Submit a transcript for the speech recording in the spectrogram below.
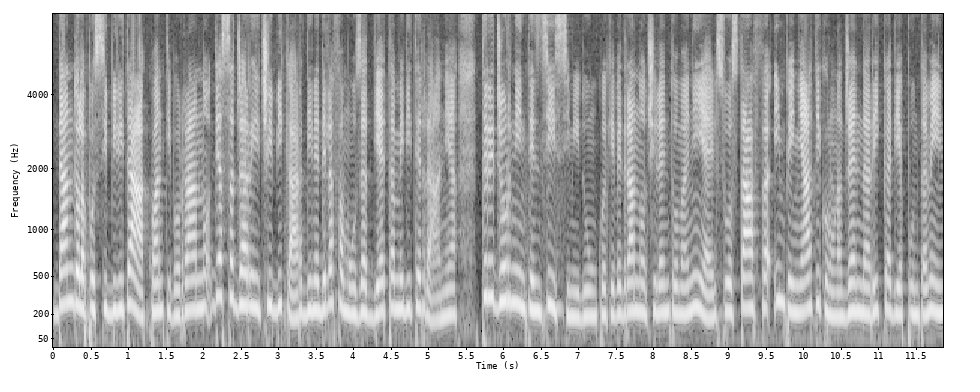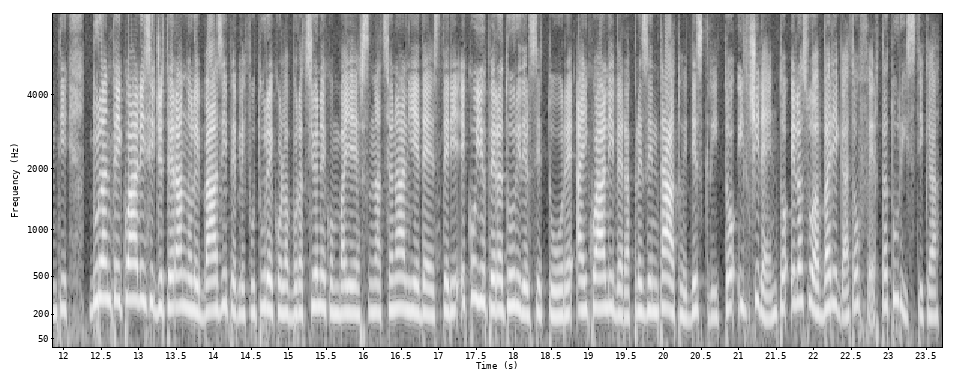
dando la possibilità a quanti vorranno di assaggiare i cibi cardine della famosa dieta mediterranea. Tre giorni intensissimi dunque che vedranno Cilento Mania e il suo staff impegnati con un'agenda ricca di appuntamenti, durante i quali si getteranno le basi per le future collaborazioni con buyers nazionali ed esteri e con gli operatori del settore, ai quali verrà presentato e descritto il Cilento e la sua variegata offerta turistica.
